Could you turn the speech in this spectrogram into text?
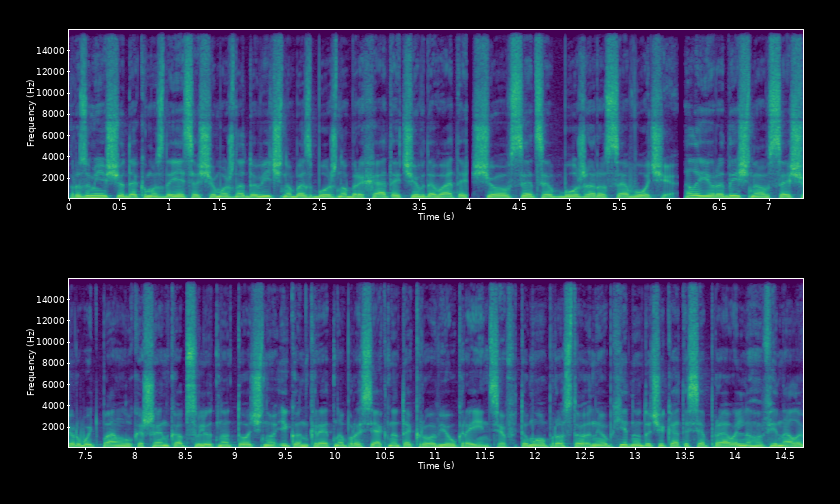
Розумію, що декому здається, що можна довічно безбожно брехати чи вдавати, що все це Божа роса в очі, але юридично все, що робить пан Лукашенко, абсолютно точно і конкретно просякнуте кров'ю українців. Тому просто необхідно дочекатися правильного фіналу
